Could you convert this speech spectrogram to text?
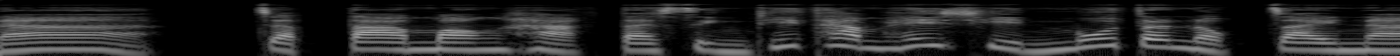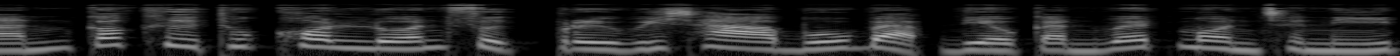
หน้าจับตามองหากแต่สิ่งที่ทำให้ฉินมู่ตระหนกใจนั้น ก็คือทุกคนล้วนฝึกปรือวิชาบูแบบเดียวกันเวทมนต์ชนิด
